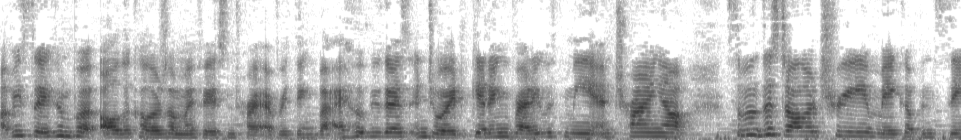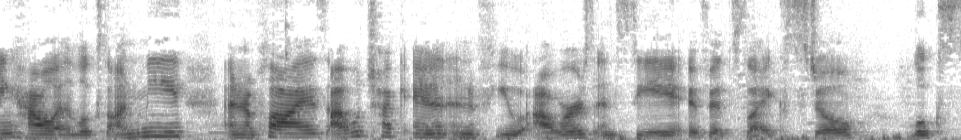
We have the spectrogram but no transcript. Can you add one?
Obviously I can put all the colors on my face and try everything, but I hope you guys enjoyed getting ready with me and trying out some of this Dollar Tree makeup and seeing how it looks on me and applies. I will check in in a few hours and see if it's like still looks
